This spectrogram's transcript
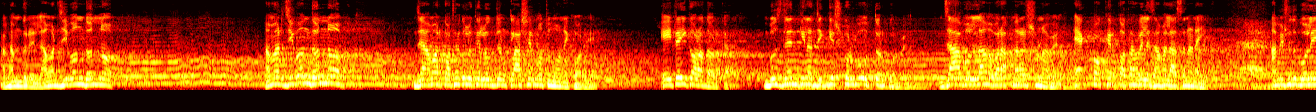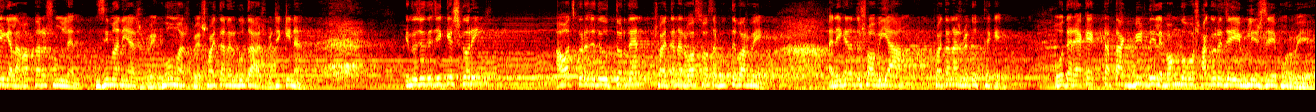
আলহামদুলিল্লাহ, আমার জীবন ধন্য। আমার জীবন ধন্য যে আমার কথাগুলোকে লোকজন ক্লাসের মতো মনে করে। এইটাই করা দরকার। বুঝলেন কিনা, জিজ্ঞেস করব, উত্তর করবেন। যা বললাম আবার আপনারা শোনাবেন। এক পক্ষের কথা হইলে ঝামেলা আছে না নাই? আমি শুধু বলেই গেলাম, আপনারা শুনলেন। জিমানি আসবে, ঘুম আসবে, শয়তানের গুতা আসবে, ঠিক কি না কিন্তু যদি জিজ্ঞেস করি আওয়াজ করে যদি উত্তর দেন, শয়তানের ওয়াসওয়াসা ঢুকতে পারবে। আর এখানে তো সব ইয়াং। শয়তান আসবে থেকে ওদের এক একটা তাকবির দিলে বঙ্গোপসাগরে যে ইবলিশ যেয়ে পড়বে।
